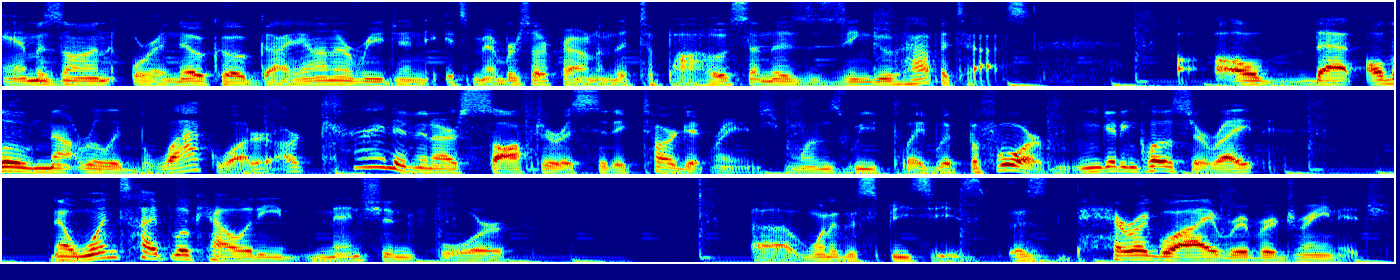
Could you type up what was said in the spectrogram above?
Amazon, Orinoco, Guyana region, its members are found in the Tapajos and the Xingu habitats. All that, although not really blackwater, are kind of in our softer acidic target range, ones we've played with before. I'm getting closer, right? Now, one type locality mentioned for uh, one of the species is Paraguay River drainage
